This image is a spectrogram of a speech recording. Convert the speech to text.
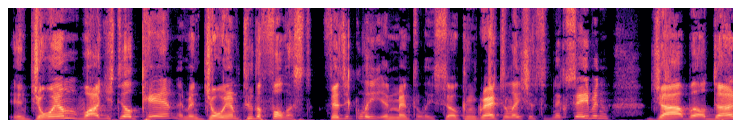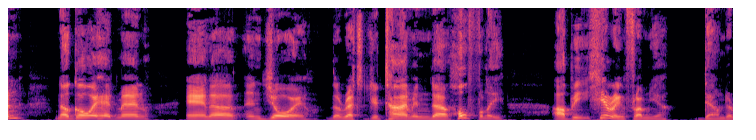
enjoy them while you still can, and enjoy them to the fullest, physically and mentally. So congratulations to Nick Saban, job well done. Now go ahead, man, and uh, enjoy the rest of your time, and uh, hopefully I'll be hearing from you down the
